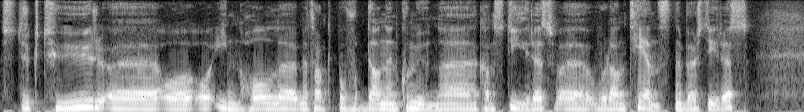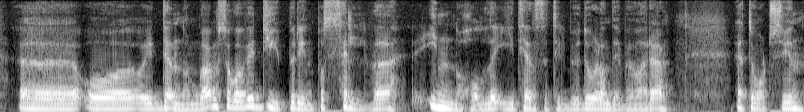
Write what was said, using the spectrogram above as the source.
struktur øh, og, og, innhold øh, med tanke på hvordan en kommune kan styres, øh, hvordan tjenestene bør styres. Og, og, I denne omgang så går vi dypere inn på selve innholdet i tjenestetilbudet, hvordan det bør være, etter vårt syn.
